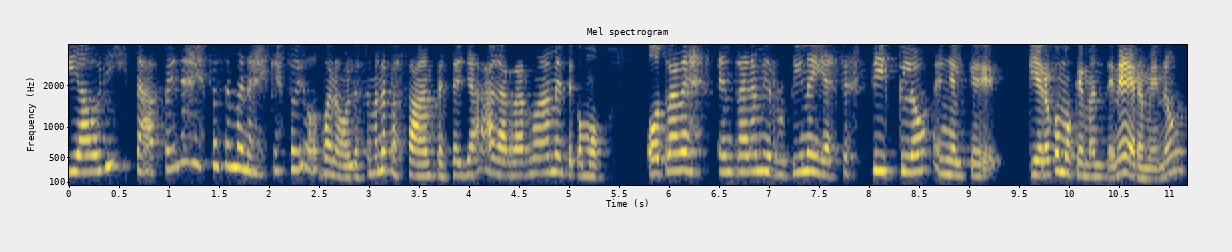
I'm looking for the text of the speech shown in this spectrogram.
y ahorita, apenas esta semana, es que estoy, bueno, la semana pasada empecé ya a agarrar nuevamente como otra vez entrar a mi rutina y a ese ciclo en el que quiero como que mantenerme, ¿no?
